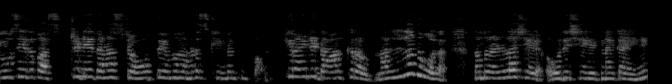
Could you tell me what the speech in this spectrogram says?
യൂസ് ചെയ്ത് ഫസ്റ്റ് ഡേ തന്നെ സ്റ്റോപ്പ് ചെയ്യുമ്പോൾ നമ്മുടെ സ്കിന്നൊക്കെ ഭയങ്കരമായിട്ട് ഡാർക്കർ ആവും. നല്ലതുപോലെ നമ്മളുള്ള ഒരു ഷെയ്ഡിനെ കഴിഞ്ഞ്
